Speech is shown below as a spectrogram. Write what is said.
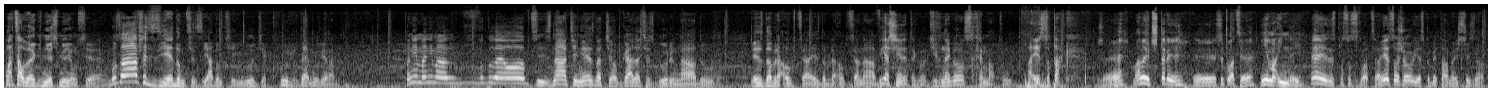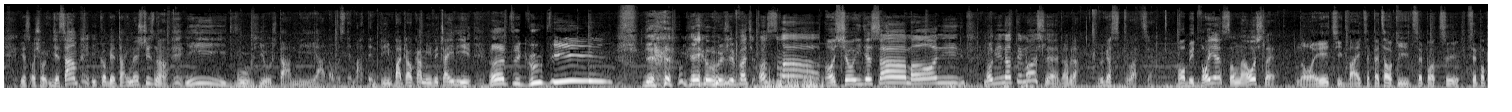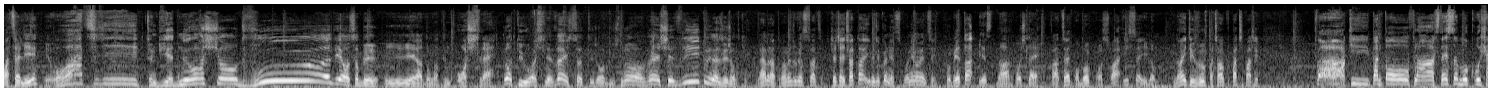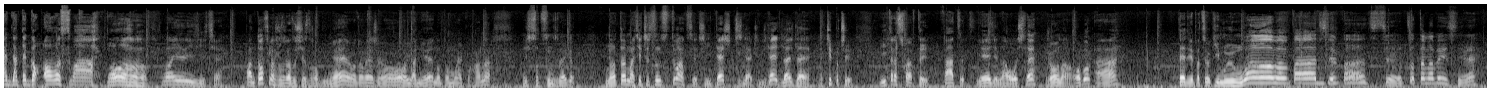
pacałek nie śmieją się, bo zawsze zjedą cię, zjadą cię i ludzie, kurde, mówię wam. To nie ma, nie ma w ogóle opcji. Znacie, nie znacie, obgadać z góry na dół. Jest dobra opcja, jest dobra opcja na wyjaśnienie tego dziwnego schematu. A jest to tak, że mamy cztery y, sytuacje nie ma innej. Jest, jest prosta sytuacja. Jest osioł, jest kobieta, mężczyzna. Jest osioł, idzie sam i kobieta i mężczyzna. I dwóch już tam jadą z tematem, tymi paczałkami wyczaili. A ty głupi! Nie umieją używać osła! Osioł idzie sam, a oni mogli na tym ośle. Dobra, druga sytuacja. Obydwoje są na ośle. No i ci dwaj cepecałki cepocy, cepopaceli. Łacy, ten biedny osioł, dwu, dwie osoby i jadą na tym ośle. No ty ośle, weź co ty robisz, no weź się zlituj na zwierzątkiem. Dobra, to mamy drugą sytuację. Trzecia i czwarta i będzie koniec, bo nie ma więcej. Kobieta jest na ośle, facet obok osła i se idą. No i tych dwóch patrzałków patrzy, patrzy. Taki pantoflarz, też mógł usiąść na tego osła. No, no i widzicie. Pantoflarz od razu się zrobił, nie? O, to wiesz, o, ja nie, no to moja kochana, jest co tym złego. No to macie czystą sytuację, czyli też źle, czyli źle, źle, źle, jak czy po czy. I teraz czwarty, facet jedzie na ośle, żona obok, a te dwie pacyłki mówią, wow, patrzcie, patrzcie, co to ma być, nie?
